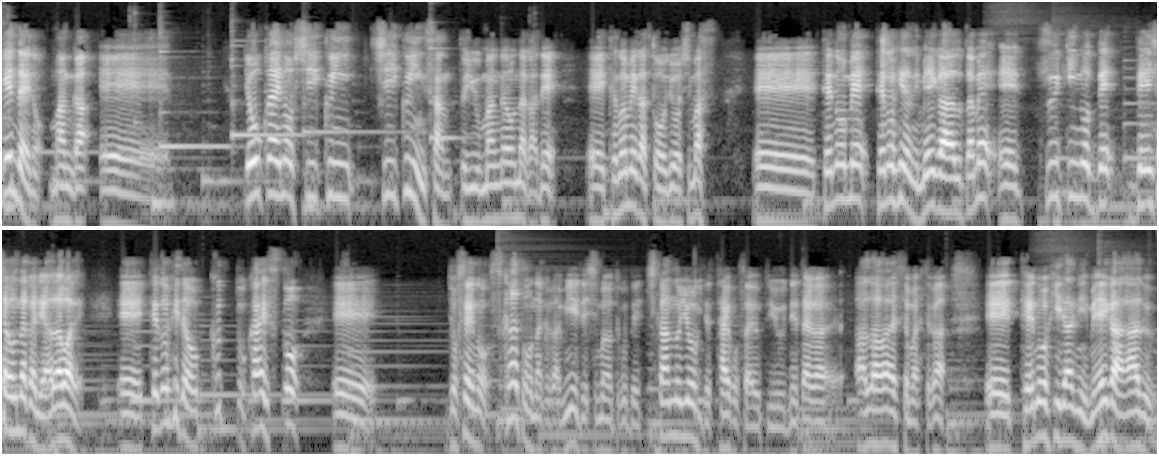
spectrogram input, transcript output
ー、現代の漫画、えー、妖怪の飼育員、飼育員さんという漫画の中で、えー、手の目が登場します。え、手の目、手のひらに目があるため、え、通勤ので電車の中に現れ、えー、手のひらをくっと返すと、え女性のスカートの中が見えてしまうということで、痴漢の容疑で逮捕されるというネタが現れてましたが、え手のひらに目がある、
